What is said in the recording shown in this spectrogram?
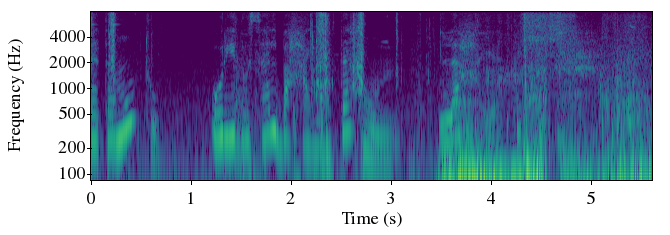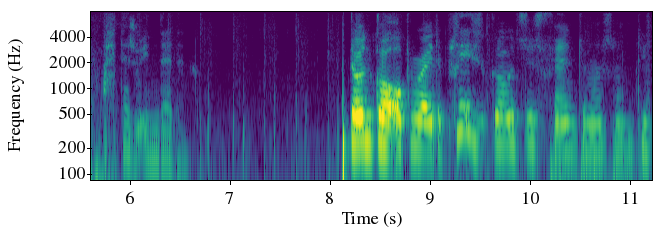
لا تموتوا أريد سلب حياتهم لا حياتك أحتاج إمدادا Don't go operator. Please go just phantom or something.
